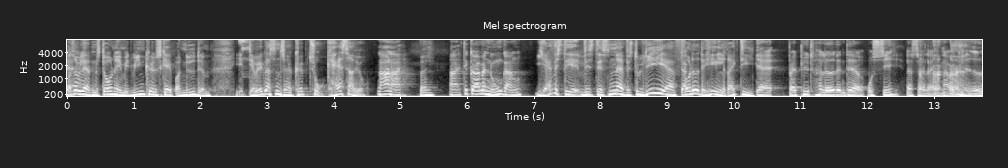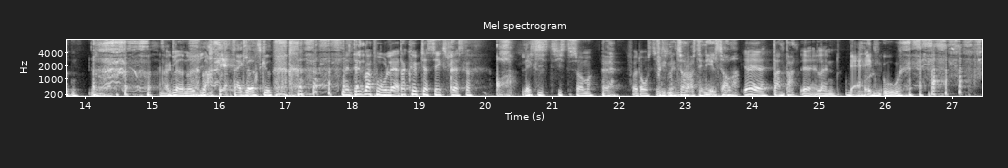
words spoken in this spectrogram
Ja. Og så vil jeg have dem stående i mit vinkøleskab og nyde dem. Det vil ikke være sådan, at jeg har købt to kasser jo. Nej, nej. Vel? Nej, det gør man nogle gange. Ja, hvis det, hvis det er sådan, at hvis du lige har fundet det helt rigtige. Ja, Brad Pitt har lavet den der rosé, altså, eller han har jo ikke lavet den. Men, han har ikke lavet noget vin. Nej, jeg har ikke lavet skid. Men den var populær. Der købte jeg seks flasker Åh, oh, sidste, sidste sommer. Ja. For et års tid. Fordi, men så er der også den hele sommer. Ja, ja. Bang, bang. Ja, eller en... Ja, en uge.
